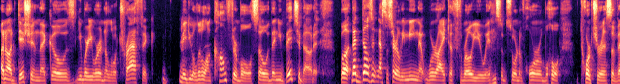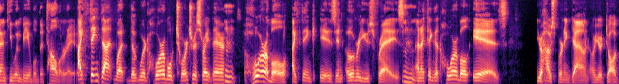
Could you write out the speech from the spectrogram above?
an audition that goes where you were in a little traffic made you a little uncomfortable, so then you bitch about it. But that doesn't necessarily mean that were I to throw you in some sort of horrible, torturous event, you wouldn't be able to tolerate. I think that what the word horrible, torturous right there, Mhm. horrible, I think, is an overused phrase. Mhm. And I think that horrible is your house burning down or your dog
